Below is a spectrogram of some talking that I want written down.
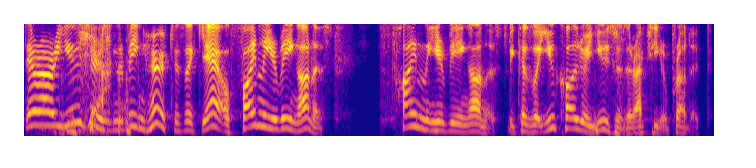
There are users Yeah. and they're being hurt. It's like, yeah, oh, finally you're being honest. Finally you're being honest because what you call your users are actually your product.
